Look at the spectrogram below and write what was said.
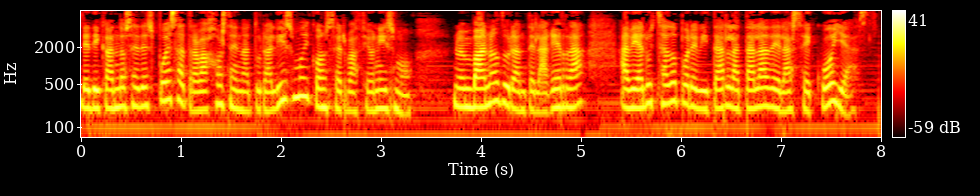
dedicándose después a trabajos de naturalismo y conservacionismo. No en vano, durante la guerra, había luchado por evitar la tala de las secuoyas.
